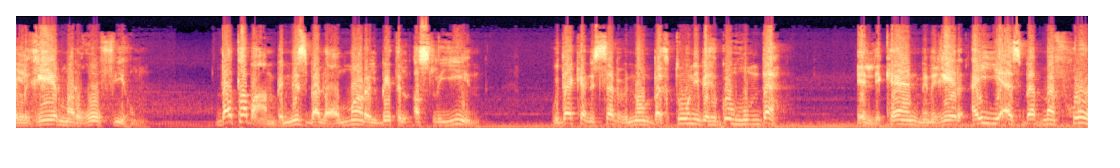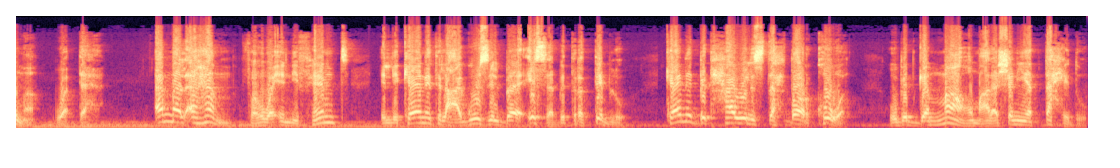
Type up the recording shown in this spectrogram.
الغير مرغوب فيهم. ده طبعا بالنسبة لعمار البيت الأصليين وده كان السبب إنهم بغتوني بهجومهم ده اللي كان من غير أي أسباب مفهومة وقتها. أما الأهم فهو إني فهمت اللي كانت العجوز البائسة بترتب له كانت بتحاول استحضار قوة وبتجمعهم علشان يتحدوا.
